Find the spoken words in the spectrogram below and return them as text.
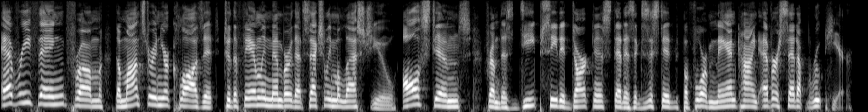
Everything from the monster in your closet to the family member that sexually molests you all stems from this deep seated darkness that has existed before mankind ever set up root here.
